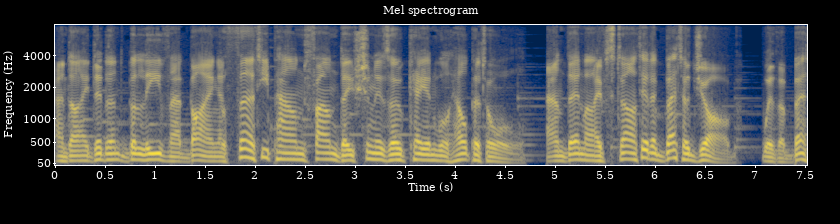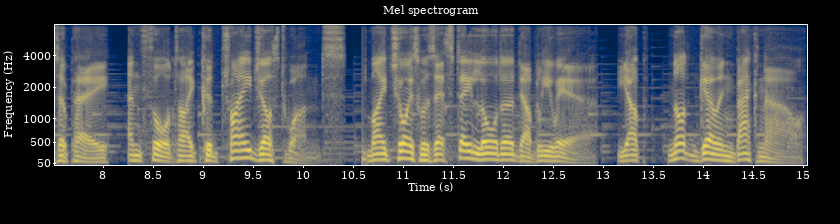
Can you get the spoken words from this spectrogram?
and I didn't believe that buying a 30 pound foundation is okay and will help at all. And then I've started a better job, with a better pay, and thought I could try just once. My choice was Estee Lauder Double Wear. Yup, not going back now.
